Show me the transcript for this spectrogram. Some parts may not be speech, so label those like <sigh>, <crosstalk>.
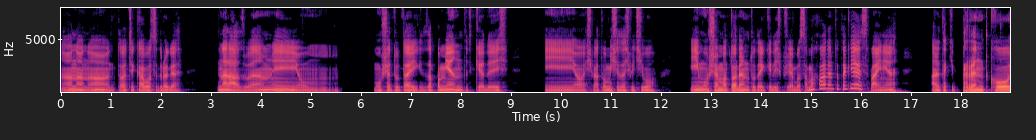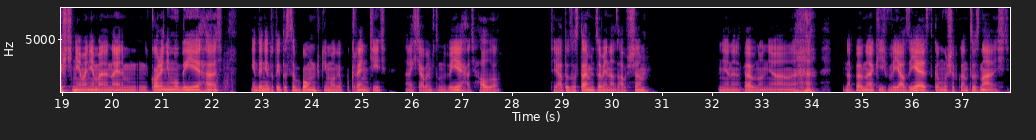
No, no, no, to ciekawo sobie drogę znalazłem i um, muszę tutaj zapamiętać kiedyś. I o, światło mi się zaświeciło. I muszę motorem tutaj kiedyś przyjechać, bo samochodem to tak jest fajnie. Ale takiej prędkości nie ma, nie ma. Na jednym kole nie mogę jechać. Jedynie tutaj te sebączki mogę pokręcić. Ale chciałbym stąd wyjechać. Halo. Czy ja tu zostałem sobie na zawsze? Nie, no, na pewno nie, ale <laughs> na pewno jakiś wyjazd jest, tylko muszę w końcu znaleźć.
